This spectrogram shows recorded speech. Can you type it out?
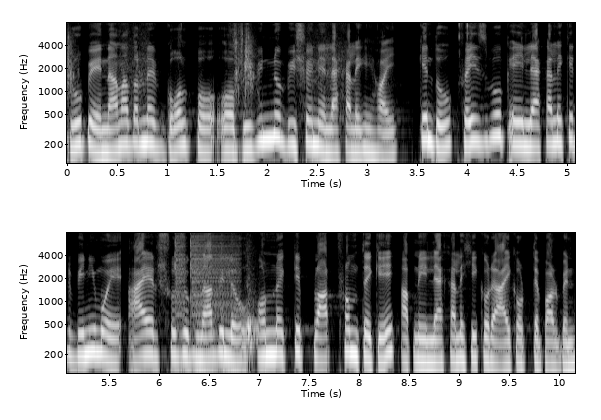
গ্রুপে নানা ধরনের গল্প ও বিভিন্ন বিষয় নিয়ে লেখালেখি হয়। কিন্তু ফেসবুক এই লেখালেখির বিনিময়ে আয়ের সুযোগ না দিলেও অন্য একটি প্ল্যাটফর্ম থেকে আপনি লেখালেখি করে আয় করতে পারবেন।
